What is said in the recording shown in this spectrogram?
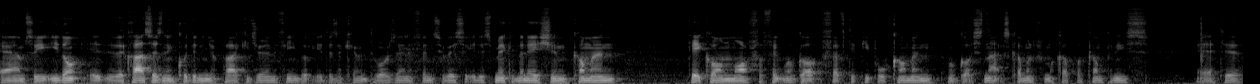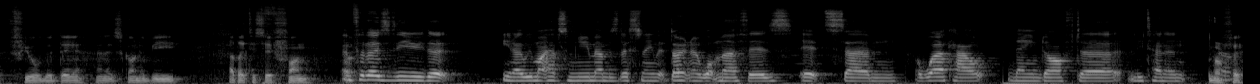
Um, so you, you don't it, the class isn't included in your package or anything. You don't, it doesn't count towards anything. So basically, just make a donation, come in, take on Murph. I think we've got 50 people coming. We've got snacks coming from a couple of companies uh, to fuel the day, and it's going to be, I'd like to say, fun. And for those of you that, you know, we might have some new members listening that don't know what Murph is, it's um, a workout named after Lieutenant Murphy.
